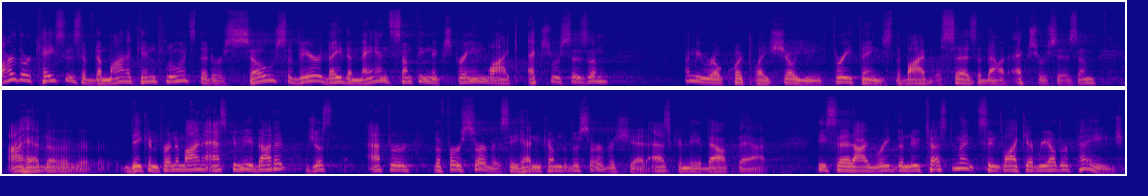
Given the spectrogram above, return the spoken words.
Are there cases of demonic influence that are so severe they demand something extreme like exorcism? Let me real quickly show you three things the Bible says about exorcism. I had a deacon friend of mine asking me about it just after the first service. He hadn't come to the service yet, asking me about that. He said, I read the New Testament, seems like every other page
